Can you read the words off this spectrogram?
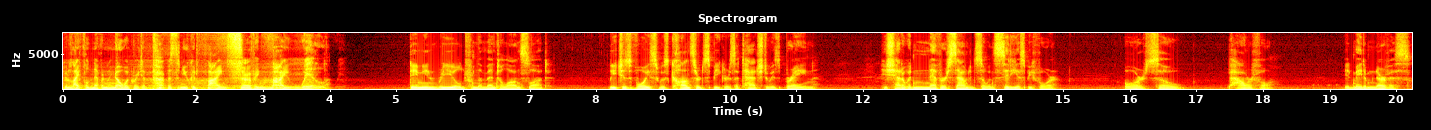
Your life will never know a greater purpose than you could find serving my will. Damien reeled from the mental onslaught. Leech's voice was concert speakers attached to his brain. His shadow had never sounded so insidious before, or so powerful. It made him nervous.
